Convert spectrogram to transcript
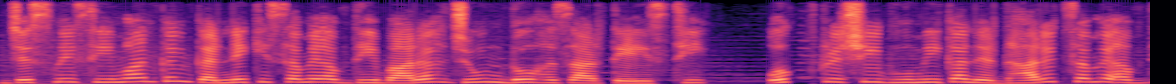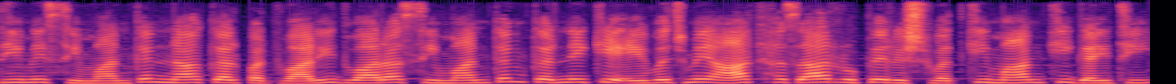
जिसमें सीमांकन करने की समय अवधि 12 जून 2023 थी। उक्त कृषि भूमि का निर्धारित समय अवधि में सीमांकन न कर पटवारी द्वारा सीमांकन करने के एवज में आठ हज़ार रूपए रिश्वत की मांग की गई थी,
